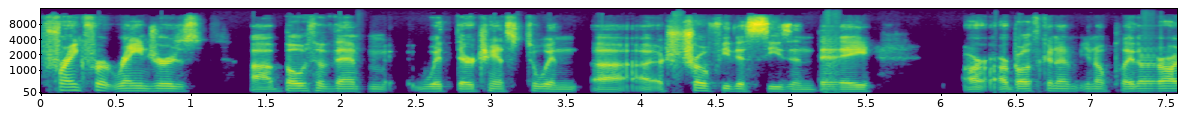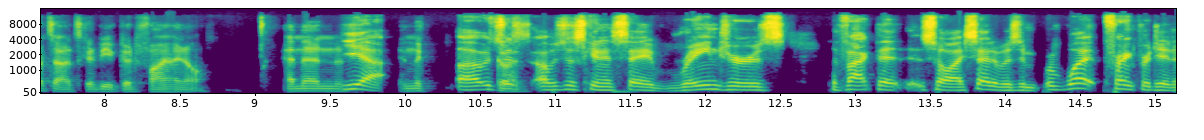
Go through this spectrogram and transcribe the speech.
Frankfurt Rangers, uh, both of them with their chance to win uh, a trophy this season, they are, are both going to you know play their hearts out. It's going to be a good final. And then yeah, in the I was just ahead. I was just going to say Rangers. The fact that so I said it was what Frankfurt did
